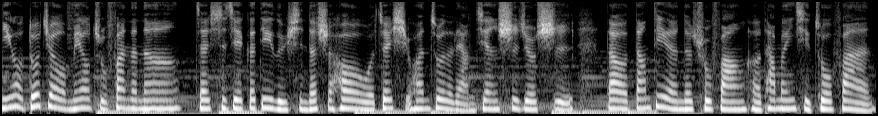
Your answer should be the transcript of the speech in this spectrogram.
你有多久没有煮饭了呢？在世界各地旅行的时候，我最喜欢做的两件事就是到当地人的厨房和他们一起做饭。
